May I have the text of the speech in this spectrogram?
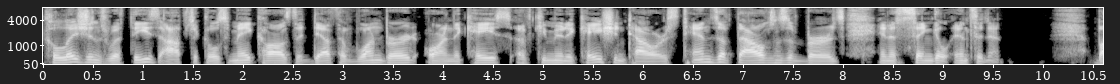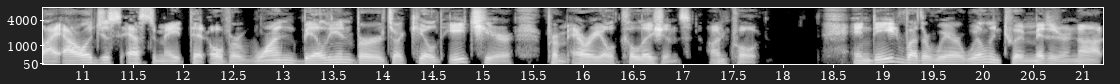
Collisions with these obstacles may cause the death of one bird, or in the case of communication towers, tens of thousands of birds in a single incident. Biologists estimate that over 1 billion birds are killed each year from aerial collisions. Unquote. Indeed, whether we are willing to admit it or not,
